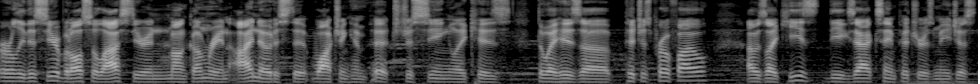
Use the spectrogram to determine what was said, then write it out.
early this year, but also last year in Montgomery, and I noticed it watching him pitch, just seeing like his the way his uh, pitches profile. I was like, he's the exact same pitcher as me, just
